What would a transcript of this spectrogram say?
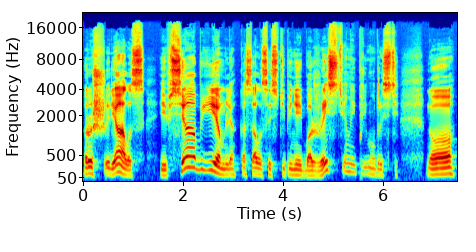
расширялась, и вся объемля касалась степеней божественной премудрости. Но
